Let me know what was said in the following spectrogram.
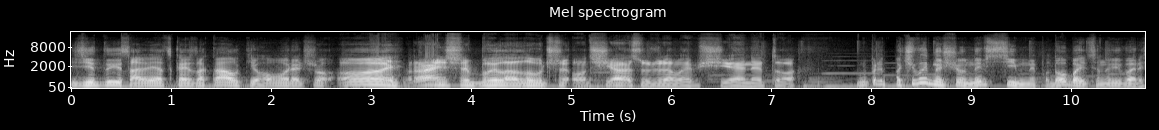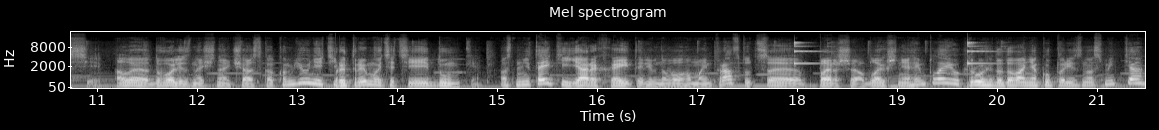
зіди совєтської закалки говорять, що ой, раніше було лучше, от зараз уже вообще не то. Ну, при... очевидно, що не всім не подобаються нові версії, але доволі значна частка ком'юніті притримується цієї думки. Основні тейки ярих хейтерів нового Майнкрафту це перше облегшення геймплею, друге додавання купи різного сміття.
